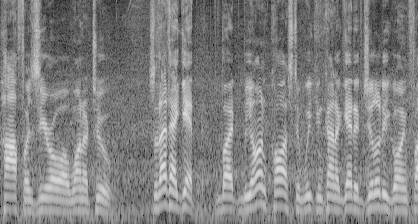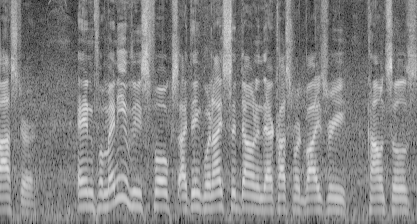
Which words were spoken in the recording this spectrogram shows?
half or zero or one or two. So that I get, but beyond cost, if we can kind of get agility going faster, and for many of these folks, I think when I sit down in their customer advisory councils,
